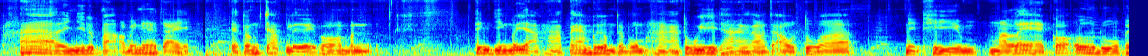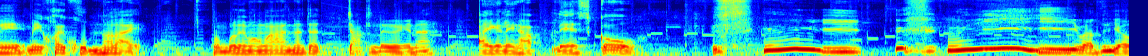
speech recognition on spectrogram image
115 อะไรอย่างนี้หรือเปล่าไม่แน่ใจ แต่ต้องจัดเลย เพราะว่ามันจริง ๆ ก็อยากหาแต้มเพิ่มแต่ผมหาทุกวิธีทางแล้วจะเอาตัวในทีมมาแลกก็เออดูไม่ไม่ค่อยคุ้มเท่าไหร่ ผมก็เลยมองว่าน่าจะจัดเลยนะ ไปกันเลยครับ let's go เฮ้ยเฮ้ยหวาเสียว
